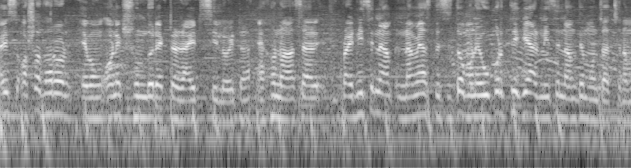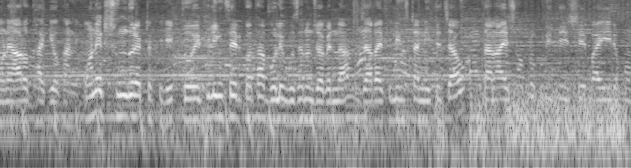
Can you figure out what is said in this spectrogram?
গাইস অসাধারণ এবং অনেক সুন্দর একটা রাইড ছিল এটা। এখনও আছে আর প্রায় নিচে নাম- আসতেছি তো মানে উপর থেকে আর নিচে নামতে মন চাচ্ছে না মানে আরও থাকি ওখানে। অনেক সুন্দর একটা ফিলিং তো এই ফিলিংস এর কথা বলে বোঝানো যাবে না। যারা এই ফিলিংসটা নিতে চাও, তারা এই স্বপ্নপুরীতে এসে বা এইরকম,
